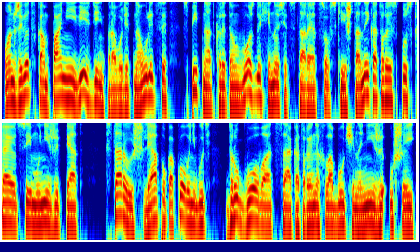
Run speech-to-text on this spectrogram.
Он живет в компании, весь день проводит на улице, спит на открытом воздухе, носит старые отцовские штаны, которые спускаются ему ниже пят, старую шляпу какого-нибудь другого отца, которая нахлобучена ниже ушей,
